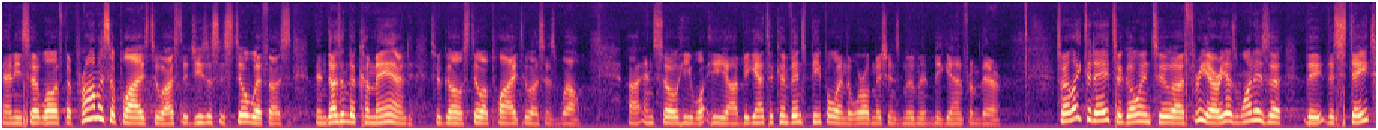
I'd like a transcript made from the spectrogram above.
And he said, Well, if the promise applies to us that Jesus is still with us, then doesn't the command to go still apply to us as well? Uh, and so he, he uh, began to convince people, and the world missions movement began from there. So I'd like today to go into uh, three areas. One is the, the, the state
